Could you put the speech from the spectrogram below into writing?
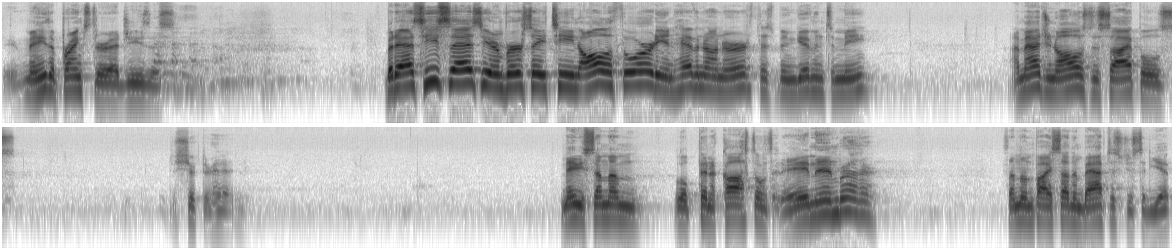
man, he's a prankster at Jesus. But as he says here in verse 18, all authority in heaven and on earth has been given to me. I imagine all his disciples just shook their head. Maybe some of them a little Pentecostal and said, Amen, brother. Some of them probably Southern Baptist just said, Yep.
